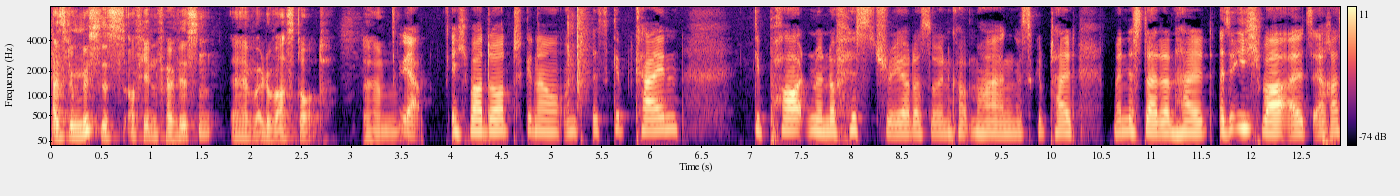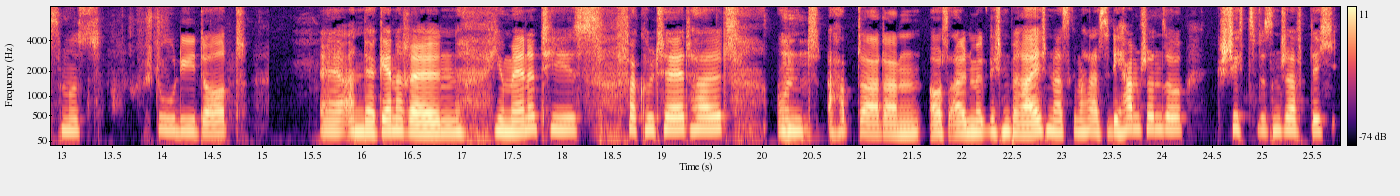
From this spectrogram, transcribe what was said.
also du müsstest es auf jeden Fall wissen, äh, weil du warst dort. Ähm, Ja, ich war dort, genau. Und es gibt kein Department of History oder so in Kopenhagen. Es gibt halt, man ist da dann halt, also ich war als Erasmus-Studi dort äh, an der generellen Humanities-Fakultät halt und habe da dann aus allen möglichen Bereichen was gemacht. Also die haben schon so geschichtswissenschaftlich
